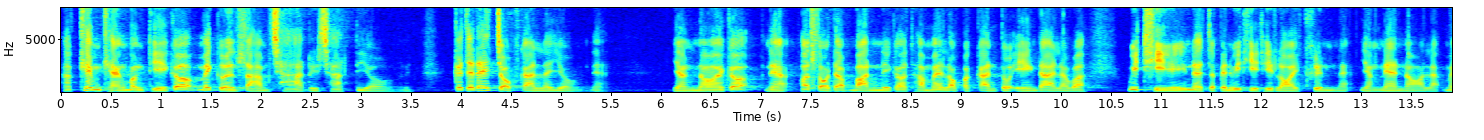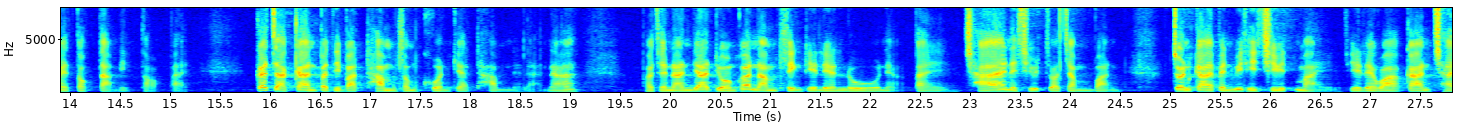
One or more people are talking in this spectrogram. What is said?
ถ้าเข้มแข็งบางทีก็ไม่เกินสามชาติหรือชาติเดียว ก็จะได้จบกันแล้วโยมเนี่ยอย่างน้อยก็เนี่ยพระโสดาบันนี่ก็ทำให้เราประกันตัวเองได้แล้วว่า วิถีนะจะเป็นวิถีที่ลอยขึ้นนะอย่างแน่นอนและไม่ตกต่ำอีกต่อไป ก็จากการปฏิบัติธรรมสมควรแก่ธรรมนี่แหละนะ เพราะฉะนั้นญาติโยมก็นำสิ่งที่เรียนรู้เนี่ยไปใช้ในชีวิตประจำวัน จนกลายเป็นวิถีชีวิตใหม่ ที่เรียกว่าการใช้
